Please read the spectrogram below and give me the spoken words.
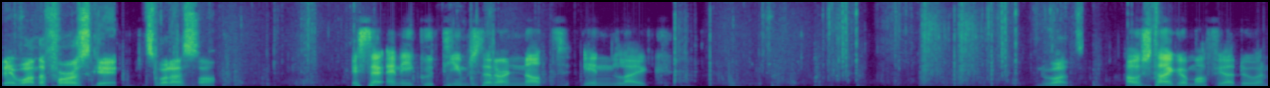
They won the first game. That's what I saw. Is there any good teams that are not in, like... What? How's Tiger Mafia doing?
